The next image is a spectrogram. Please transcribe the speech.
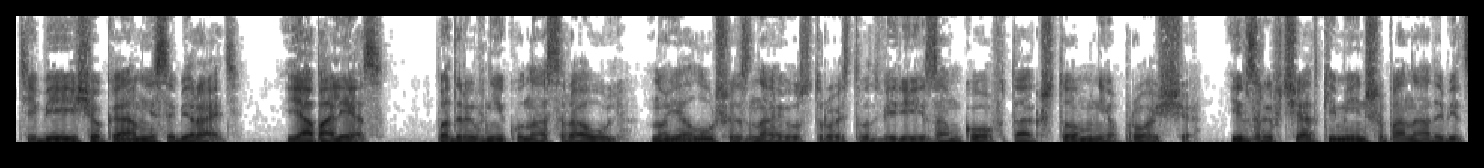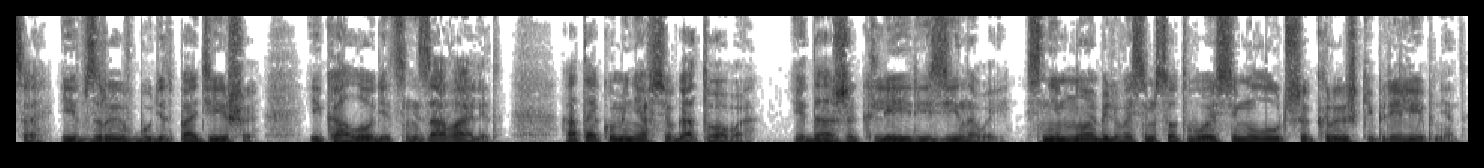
Тебе еще камни собирать! Я полез!» Подрывник у нас Рауль, но я лучше знаю устройство дверей и замков, так что мне проще. И взрывчатки меньше понадобится, и взрыв будет потише, и колодец не завалит. А так у меня все готово и даже клей резиновый. С ним Нобель 808 лучше крышки прилипнет.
